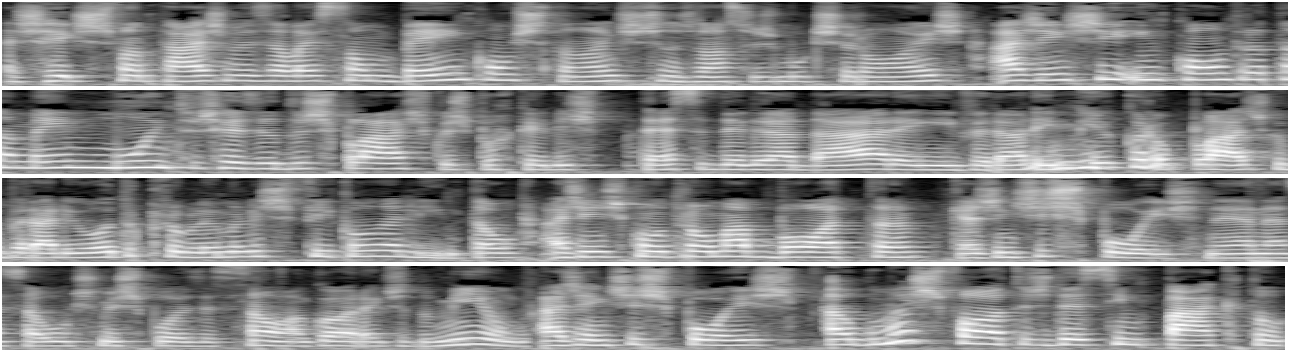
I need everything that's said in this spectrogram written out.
As redes fantasmas, elas são bem constantes nos nossos multirões. A gente encontra também muitos resíduos plásticos, porque eles até se degradarem e virarem microplástico, virarem outro problema, eles ficam ali. Então, a gente encontrou uma bota que a gente expôs, né, nessa última exposição agora de domingo, a gente expôs algumas fotos desse impacto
